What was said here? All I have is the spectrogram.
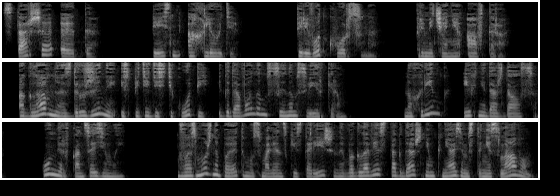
Старшая Эдда. Песнь о хлюде. Перевод Корсуна. Примечание автора. А главное, с дружиной из 50 копий и годовалым сыном Сверкером. Но Хринг их не дождался. Умер в конце зимы. Возможно, поэтому смоленские старейшины во главе с тогдашним князем Станиславом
